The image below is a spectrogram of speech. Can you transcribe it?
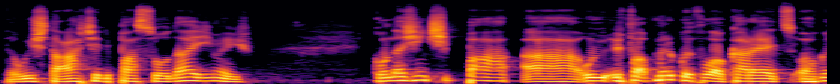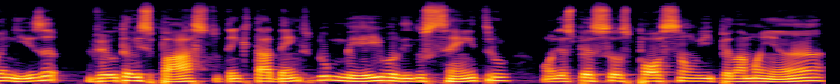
Então o start ele passou daí mesmo. Quando a gente. A, ele falou, a primeira coisa, ele falou: cara, Edson, organiza, vê o teu espaço, tu tem que estar tá dentro do meio ali do centro, onde as pessoas possam ir pela manhã,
